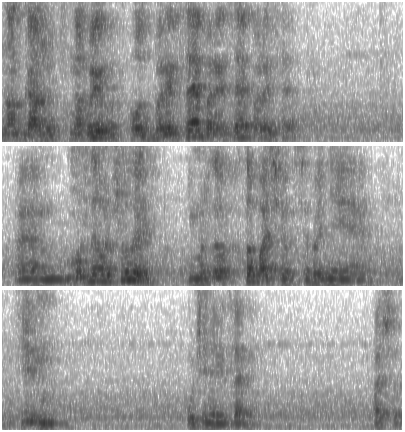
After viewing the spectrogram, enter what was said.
нам кажуть на вивод, от бери це, бери це, бери це. Ем, можливо, чули, і можливо, хто бачив сьогодні фільм Учення Авіцени? Бачили?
